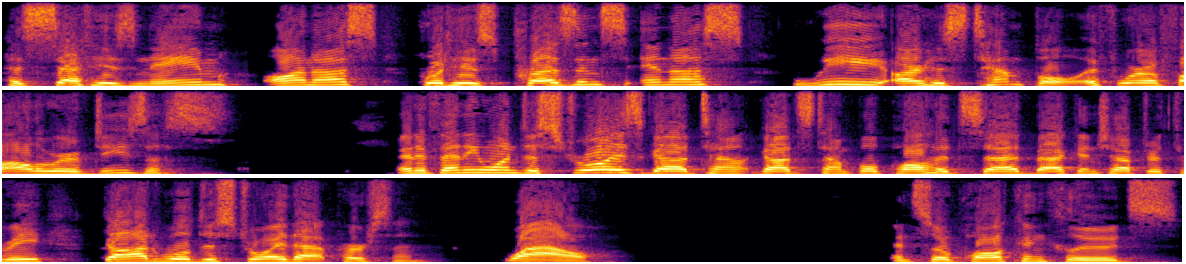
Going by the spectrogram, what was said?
has set his name on us, put his presence in us. We are his temple if we're a follower of Jesus. And if anyone destroys God, God's temple, Paul had said back in chapter 3, God will destroy that person. Wow. And so Paul concludes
